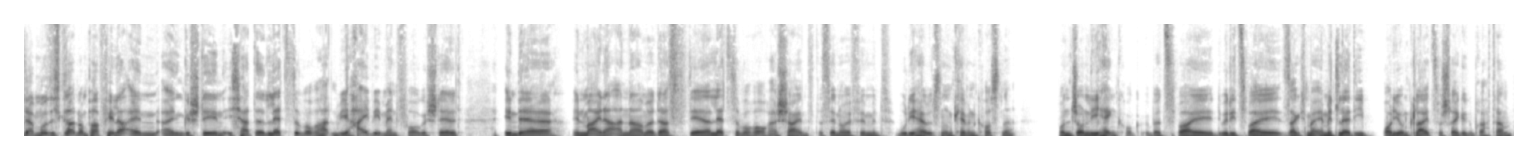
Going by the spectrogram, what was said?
da muss ich gerade noch ein paar Fehler ein, eingestehen. Ich hatte letzte Woche hatten wir Highwayman vorgestellt in der in meiner Annahme, dass der letzte Woche auch erscheint. Das ist der neue Film mit Woody Harrelson und Kevin Costner von John Lee Hancock über zwei über die zwei, sag ich mal, Ermittler, die Body und Clyde zur Strecke gebracht haben.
